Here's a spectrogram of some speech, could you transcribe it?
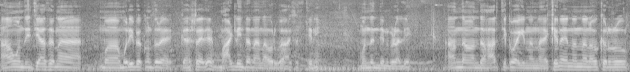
ಆ ಒಂದು ಇತಿಹಾಸನ ಮ- ಮುರಿಬೇಕು ಅಂದರೆ ಕಷ್ಟ ಇದೆ. ಮಾಡಲಿ ಅಂತ ನಾನು ಅವ್ರಿಗೂ ಆಶಿಸ್ತೀನಿ ಮುಂದಿನ ದಿನಗಳಲ್ಲಿ. ಅನ್ನೋ ಒಂದು ಆರ್ಥಿಕವಾಗಿ ನನ್ನ, ಯಾಕೆಂದರೆ ನನ್ನ ನೌಕರರು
